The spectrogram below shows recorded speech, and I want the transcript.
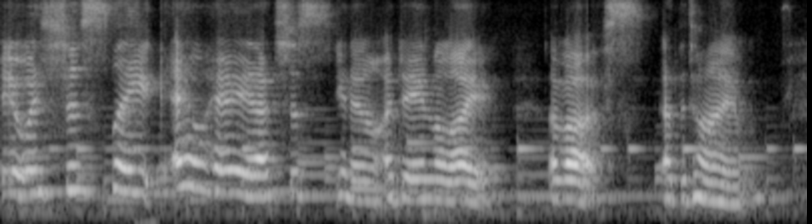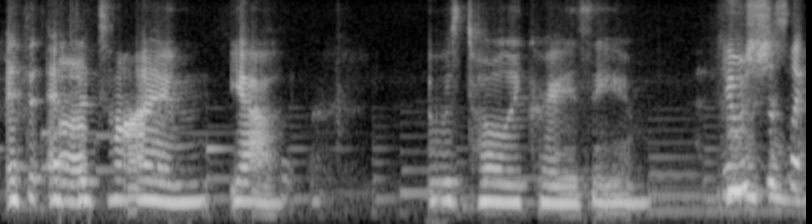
It was just like, oh hey, that's just you know a day in the life of us at the time. At the, at Um, the time, yeah. It was totally crazy. He was just like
